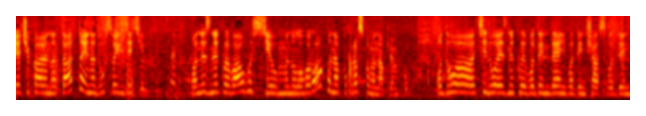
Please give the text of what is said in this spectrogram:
Я чекаю на тата і на двох своїх зятів. Вони зникли в августі минулого року на Покровському напрямку. Одво, ці двоє зникли в один день, в один час, в один.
